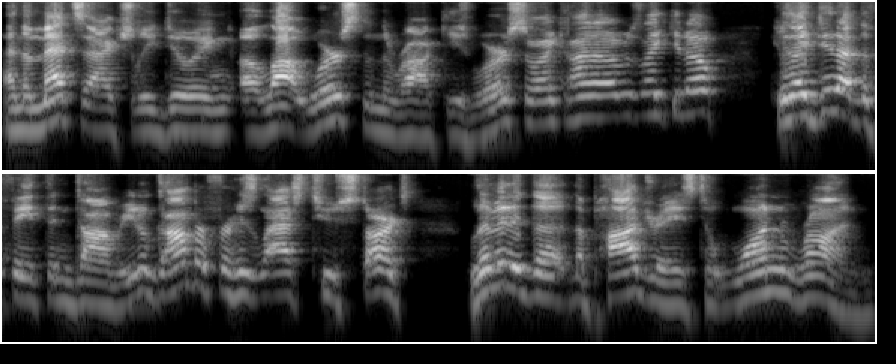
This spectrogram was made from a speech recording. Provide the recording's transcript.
And the Mets actually doing a lot worse than the Rockies were. So I kind of was like, you know, because I did have the faith in Gomber. You know, Gomber for his last two starts limited the, the Padres to one run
